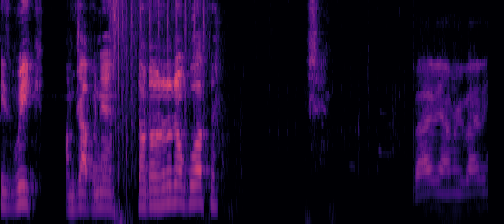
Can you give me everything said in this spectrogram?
He's weak. I'm dropping in. Don't, don't, don't, don't go up there. reviving. I'm reviving.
